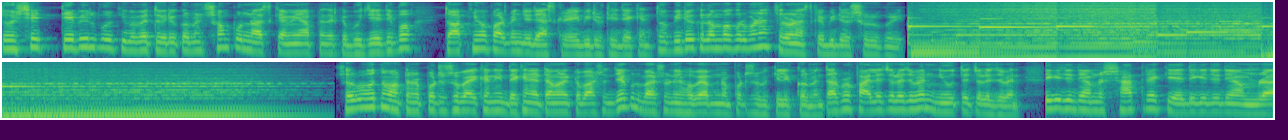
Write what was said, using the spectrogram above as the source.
তো সেই টেবিলগুলো কীভাবে তৈরি করবেন সম্পূর্ণ আজকে আমি আপনাদেরকে বুঝিয়ে দিব। তো আপনিও পারবেন যদি আজকের এই ভিডিওটি দেখেন। তো ভিডিওকে লম্বা করব না, চলুন আজকের ভিডিও শুরু করি। সর্বপ্রথম আপনারা ফটোশপে এখানে দেখেন, এটা আমার একটা বাসন যে কোনো বাসনই হবে, আপনার ফটোশপে ক্লিক করবেন। তারপর ফাইলে চলে যাবেন নিউতে চলে যাবেন। এদিকে যদি আমরা সাত রেখে, এদিকে যদি আমরা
